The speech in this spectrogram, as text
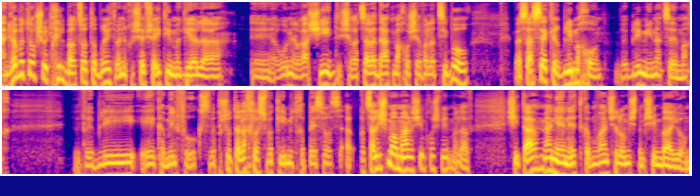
אני לא בטוח שהוא התחיל בארצות הברית, ואני חושב שהייתי מגיע לארון אל-רשיד, שרצה לדעת מה חושב על הציבור, ועשה סקר בלי מכון ובלי מין הצמח. ובלי אה, קמיל פוקס, ופשוט הלך לשווקים, התחפש ורצה לשמוע מה אנשים חושבים עליו. שיטה מעניינת, כמובן שלא משתמשים בה היום.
